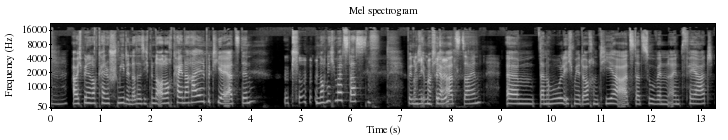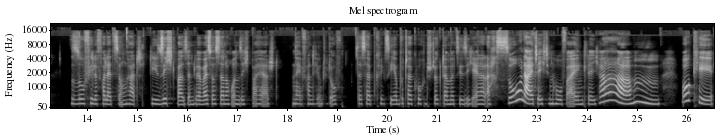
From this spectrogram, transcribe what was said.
Mhm. aber ich bin ja noch keine Schmiedin, das heißt, ich bin auch noch keine halbe Tierärztin. Noch nicht mal das. Bin Noch ich im? Tierarzt sein. Ähm, dann hole ich mir doch einen Tierarzt dazu, wenn ein Pferd so viele Verletzungen hat, die sichtbar sind. Wer weiß, was da noch unsichtbar herrscht. Nee, fand ich irgendwie doof. Deshalb kriegt sie ihr Butterkuchenstück, damit sie sich erinnert. Ach, so leite ich den Hof eigentlich. Ah, hm, okay.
